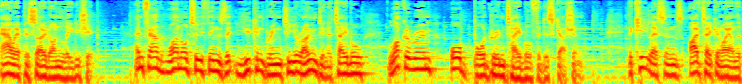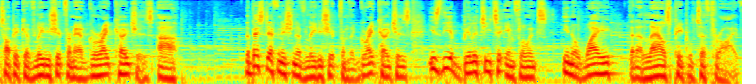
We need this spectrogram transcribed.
our episode on leadership and found one or two things that you can bring to your own dinner table, locker room, or boardroom table for discussion. The key lessons I've taken away on the topic of leadership from our great coaches are the best definition of leadership from the great coaches is the ability to influence in a way that allows people to thrive.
